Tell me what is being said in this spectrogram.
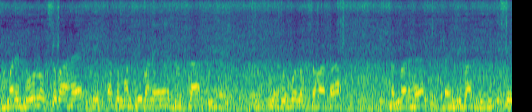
हमारे दो लोकसभा है, एक का तो मंत्री बने हैं, दूसरा ये पूर्व लोकसभा का मेंबर है। पहली बार बीजेपी के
